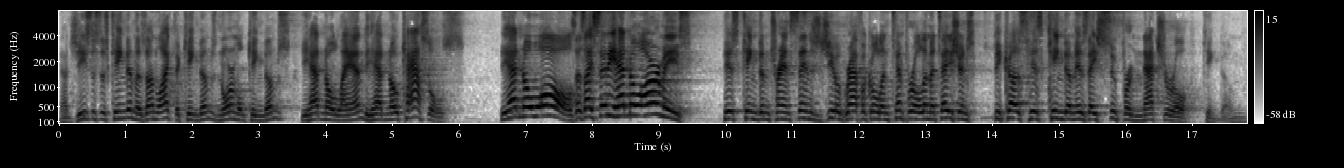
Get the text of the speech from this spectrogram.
Now, Jesus' kingdom is unlike the kingdoms, normal kingdoms. He had no land, he had no castles, he had no walls. As I said, he had no armies. His kingdom transcends geographical and temporal limitations because his kingdom is a supernatural kingdom.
